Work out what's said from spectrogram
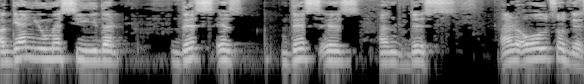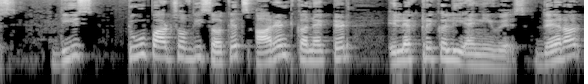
again you may see that this is this is and this and also this. These two parts of the circuits aren't connected electrically anyways. They are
